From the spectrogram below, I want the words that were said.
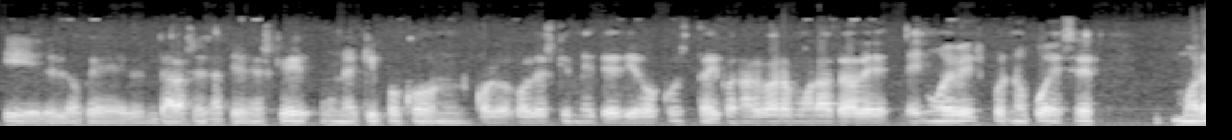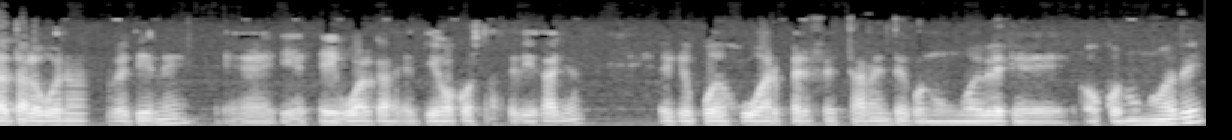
y lo que da la sensación es que un equipo con, con los goles que mete Diego Costa y con Álvaro Morata de, de nueve, pues no puede ser. Morata lo bueno que tiene, eh, e igual que Diego Costa hace 10 años, es que puede jugar perfectamente con un 9 que, o con un 9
